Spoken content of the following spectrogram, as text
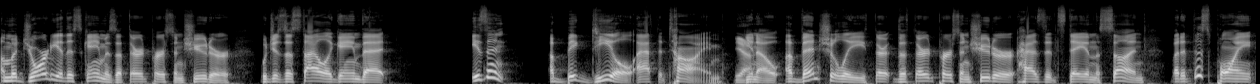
a, majority of this game is a third person shooter, which is a style of game that isn't a big deal at the time. Yeah. You know, eventually thir- the third person shooter has its day in the sun, but at this point,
